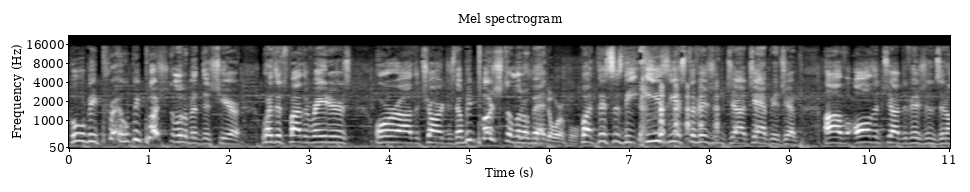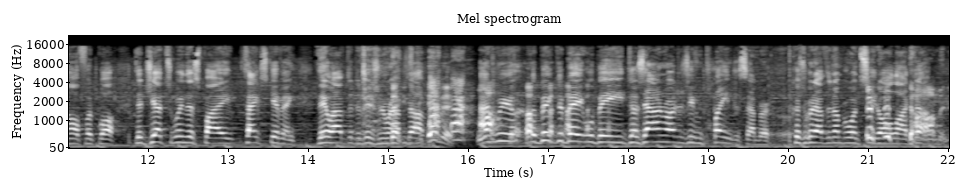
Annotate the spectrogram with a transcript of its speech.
who will be pr- who will be pushed a little bit this year, whether it's by the Raiders or uh, the Chargers. They'll be pushed a little bit. adorable. But this is the easiest division uh, championship of all the uh, divisions in all football. The Jets win this by Thanksgiving. They'll have the division wrapped up. And we, the big debate will be: Does Aaron Rodgers even play in December? Because we're gonna have the number one seed all locked Dominance.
